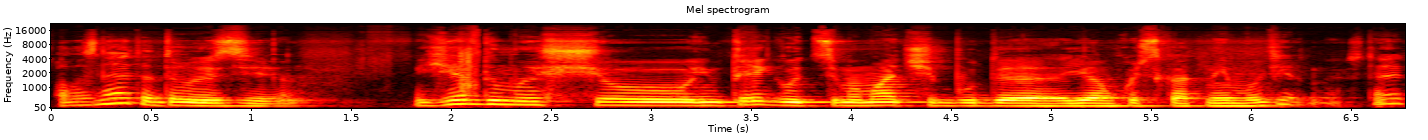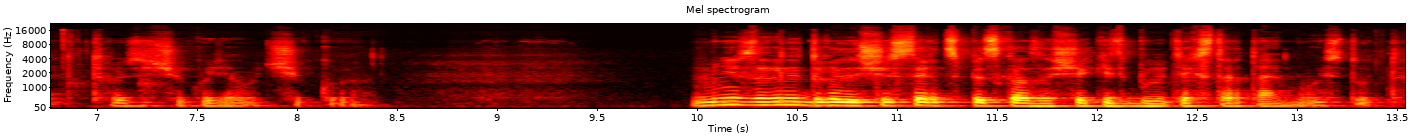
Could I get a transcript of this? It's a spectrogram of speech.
Але знаєте, друзі, я думаю, що інтрига у цьому матчі буде, я вам хочу сказати, неймовірною. Знаєте, друзі, чого я очікую? Мені взагалі, друзі, що серце підказує, що якісь будуть екстратайми ось тут.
